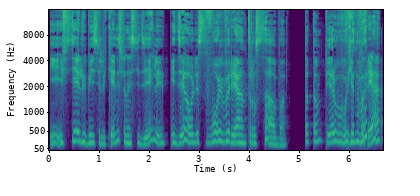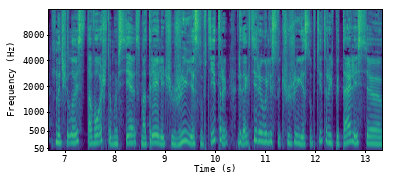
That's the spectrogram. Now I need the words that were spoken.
И все любители Кеншина сидели и делали свой вариант Русаба. Потом 1 января началось с того, что мы все смотрели чужие субтитры, редактировали чужие субтитры и пытались э,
